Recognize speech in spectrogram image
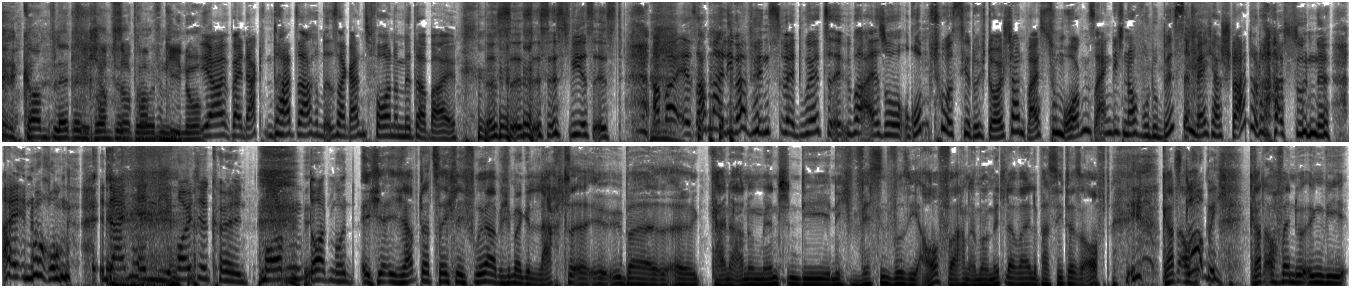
komplett in Ich hab Grund so und Boden. Kopfkino. Ja, bei nackten Tatsachen ist er ganz vorne mit dabei. Das ist, es ist, wie es ist. Aber äh, sag mal, lieber Vincent, wenn du jetzt äh, überall so rumtourst hier durch Deutschland, weißt du morgens eigentlich noch, wo du bist, in welcher Stadt? Oder hast du eine Erinnerung in deinem Handy? Heute Köln, morgen Dortmund. Ich, ich habe tatsächlich, früher habe ich immer gelacht äh, über, äh, keine Ahnung, Menschen, die nicht wissen, wo sie aufwachen, aber mittlerweile passiert das oft. Gerade auch. Gerade auch, wenn du irgendwie,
